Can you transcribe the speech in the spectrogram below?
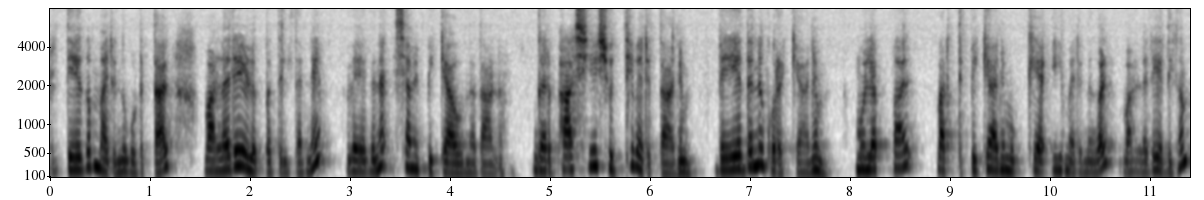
പ്രത്യേകം മരുന്ന് കൊടുത്താൽ വളരെ എളുപ്പത്തിൽ തന്നെ വേദന ശമിപ്പിക്കാവുന്നതാണ്. ഗർഭാശയ ശുദ്ധി വരുത്താനും വേദന കുറയ്ക്കാനും മുലപ്പാൽ വർദ്ധിപ്പിക്കാനുമൊക്കെ ഈ മരുന്നുകൾ വളരെയധികം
